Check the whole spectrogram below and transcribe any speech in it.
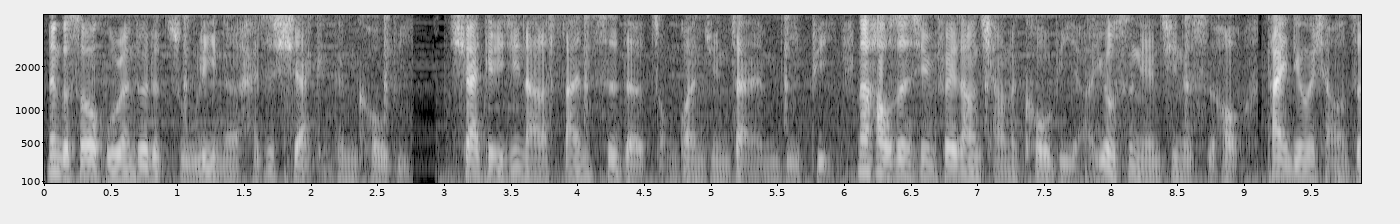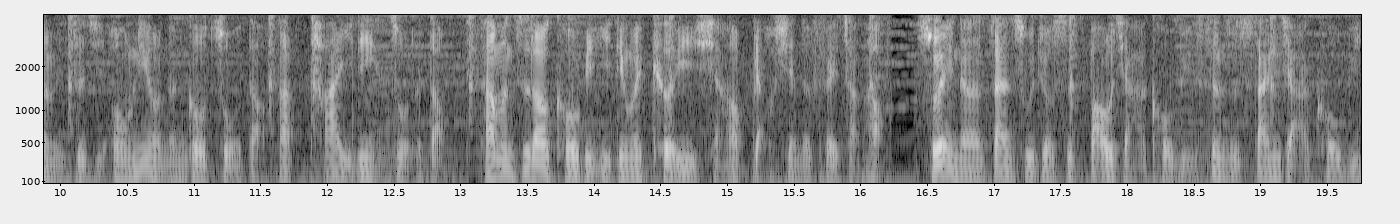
那个时候湖人队的主力呢还是 Shaq 跟 Kobe。Shaq 已经拿了三次的总冠军战 MVP，那好胜心非常强的 Kobe 啊，又是年轻的时候，他一定会想要证明自己，O'Neal 能够做到，那他一定也做得到。他们知道 Kobe 一定会刻意想要表现得非常好。所以呢，战术就是包夹科比，甚至三夹科比，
